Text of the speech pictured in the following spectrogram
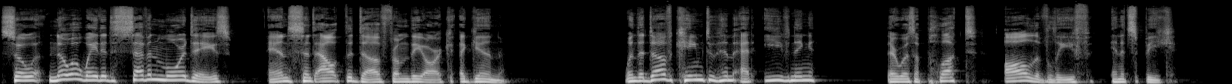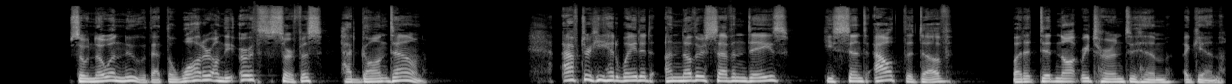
So Noah waited seven more days and sent out the dove from the ark again. When the dove came to him at evening, there was a plucked olive leaf in its beak. So Noah knew that the water on the earth's surface had gone down. After he had waited another seven days, he sent out the dove, but it did not return to him again.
